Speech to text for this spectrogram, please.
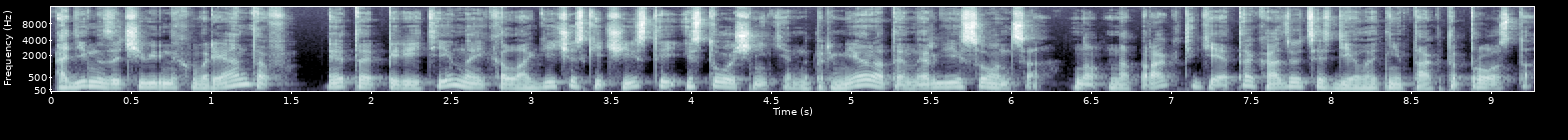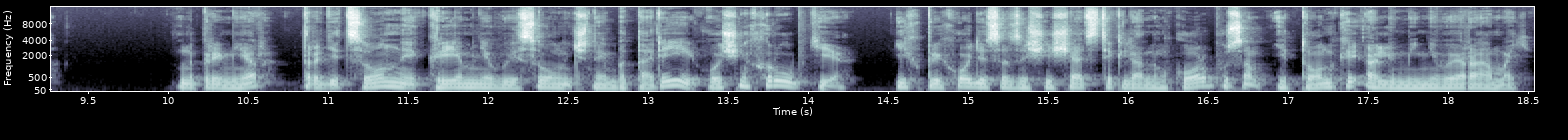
Один из очевидных вариантов – это перейти на экологически чистые источники, например, от энергии Солнца, но на практике это оказывается сделать не так-то просто. Например, традиционные кремниевые солнечные батареи очень хрупкие, их приходится защищать стеклянным корпусом и тонкой алюминиевой рамой.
